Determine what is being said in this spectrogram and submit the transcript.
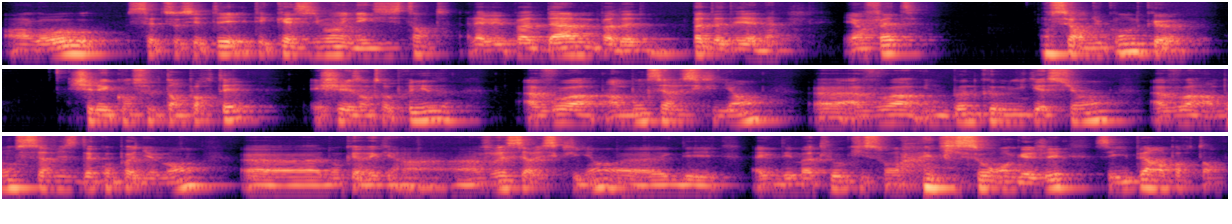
en gros, cette société était quasiment inexistante. Elle n'avait pas d'âme, pas d'ADN. Et en fait, on s'est rendu compte que chez les consultants portés et chez les entreprises, avoir un bon service client, euh, avoir une bonne communication, avoir un bon service d'accompagnement, euh, donc avec un, vrai service client, euh, avec, des, avec des matelots qui sont, qui sont engagés, c'est hyper important.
